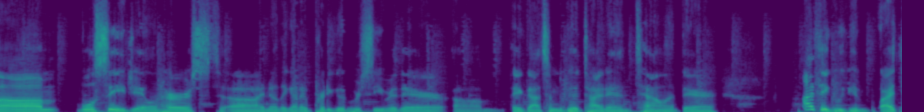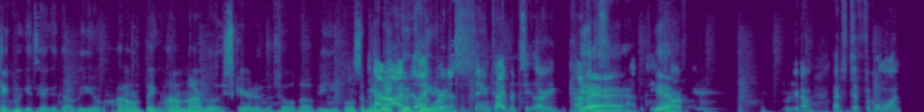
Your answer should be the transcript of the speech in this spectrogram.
know. Um, we'll see. Jalen Hurts. Uh, I know they got a pretty good receiver there. Um, they got some good tight end talent there. I think we could. I think we could take a W. I don't think. I'm not really scared of the Philadelphia Eagles. I mean, I, they don't- I could feel like we're us. just the same type of team. Like, Yeah, of type of team. yeah. Predict that one. That's a difficult one.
